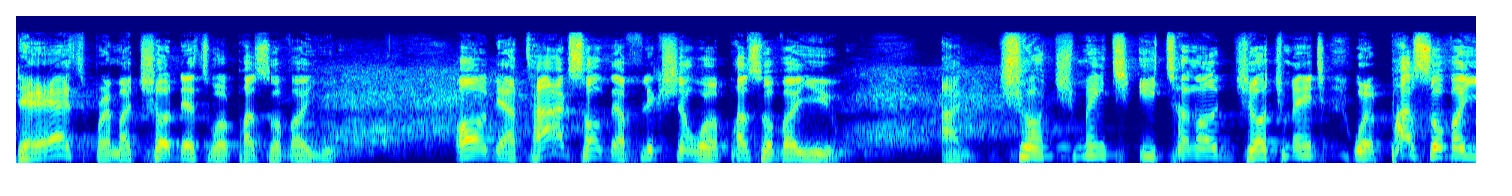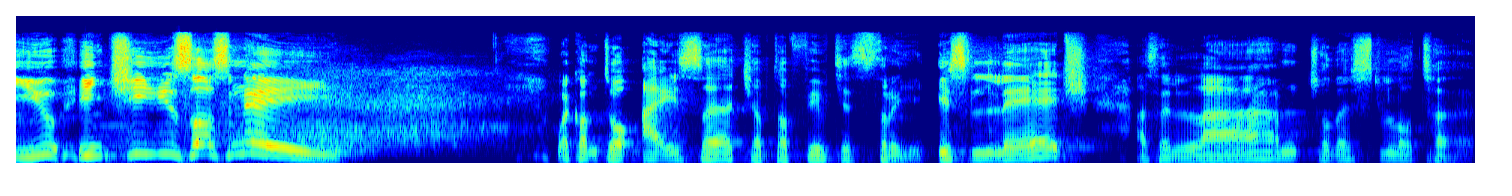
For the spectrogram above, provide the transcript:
Death, premature death will pass over you. All the attacks, all the affliction will pass over you. And judgment, eternal judgment will pass over you in Jesus' name. Welcome to Isaiah chapter 53. It's led as a lamb to the slaughter.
